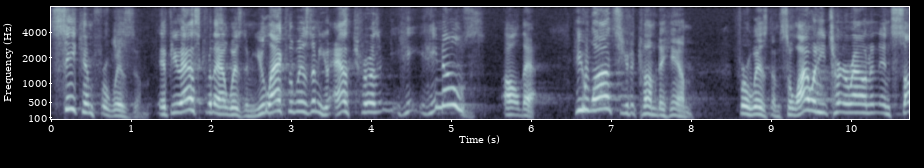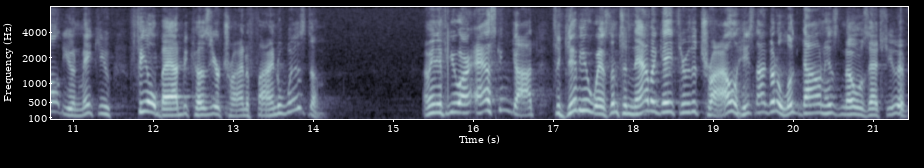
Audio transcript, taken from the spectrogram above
seek him for wisdom. If you ask for that wisdom, you lack the wisdom, you ask for wisdom, he, he knows all that. He wants you to come to him for wisdom. So why would he turn around and insult you and make you feel bad because you're trying to find wisdom? I mean, if you are asking God to give you wisdom to navigate through the trial, He's not going to look down His nose at you if,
